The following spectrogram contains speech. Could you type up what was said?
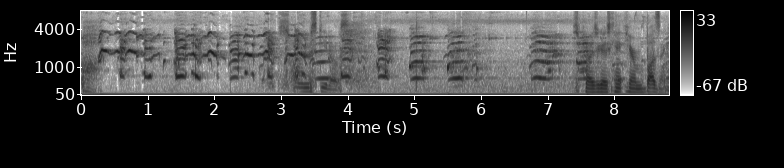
Oh. So many mosquitoes. Surprised you guys can't hear them buzzing.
